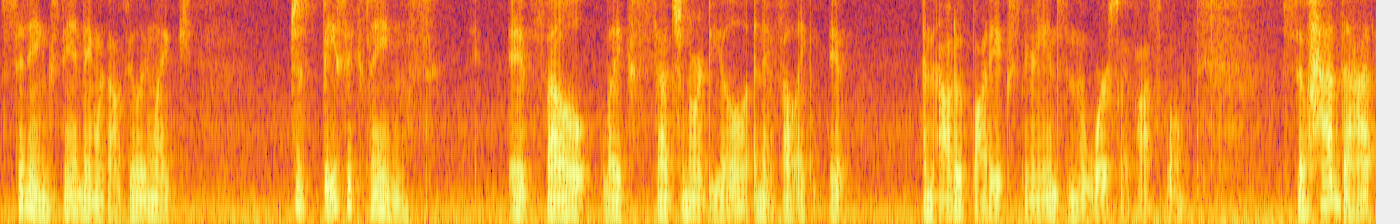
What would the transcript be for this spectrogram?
sitting, standing without feeling like just basic things. It felt like such an ordeal and it felt like it an out of body experience in the worst way possible. So had that,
